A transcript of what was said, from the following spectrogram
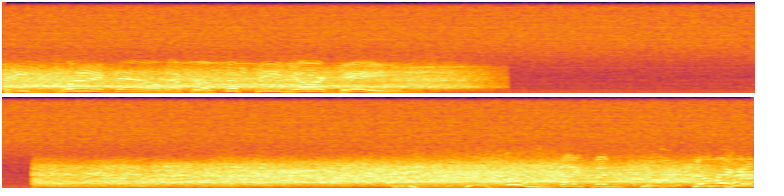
He's dragged down after a 15-yard gain. Dyson to Riggins.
